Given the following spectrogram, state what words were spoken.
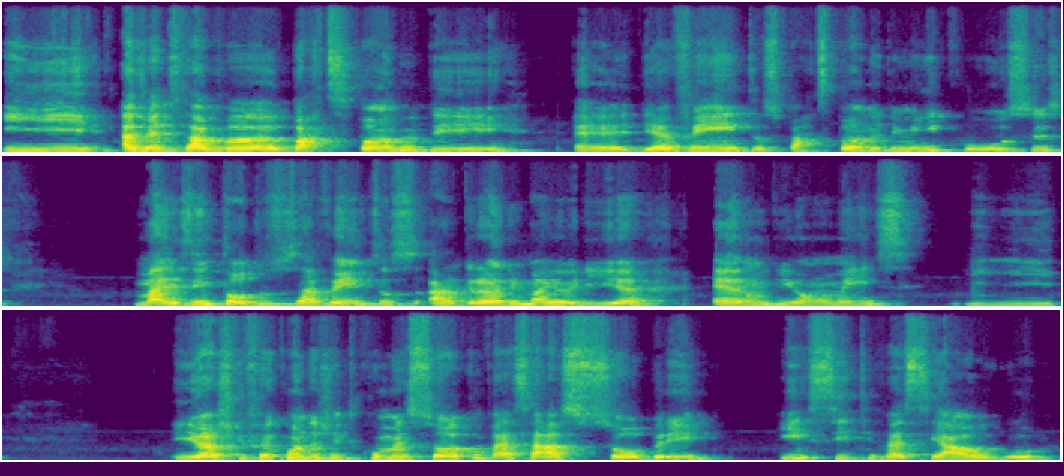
E a gente estava participando de, é, de eventos, participando de mini cursos mas em todos os eventos, a grande maioria eram de homens. E, e eu acho que foi quando a gente começou a conversar sobre e se tivesse algo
